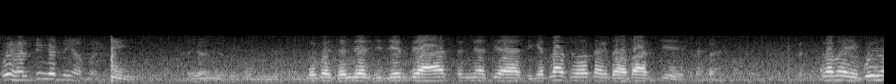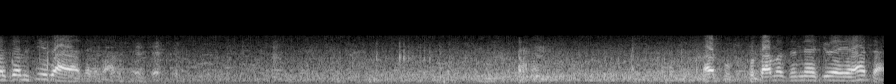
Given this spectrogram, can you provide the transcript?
કોઈ હેલ્પિંગ જ નહીં આપણને. લોકો સંન્યાસી જેમ તે આ સંન્યાસી આયા છે કેટલા છો હતા દસ બાર છીએ? એટલે અમે એકું નતો ને સીધા આયા હતા બધા. આ ફો- ફોટામાં સંન્યાસીઓ એ હતા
